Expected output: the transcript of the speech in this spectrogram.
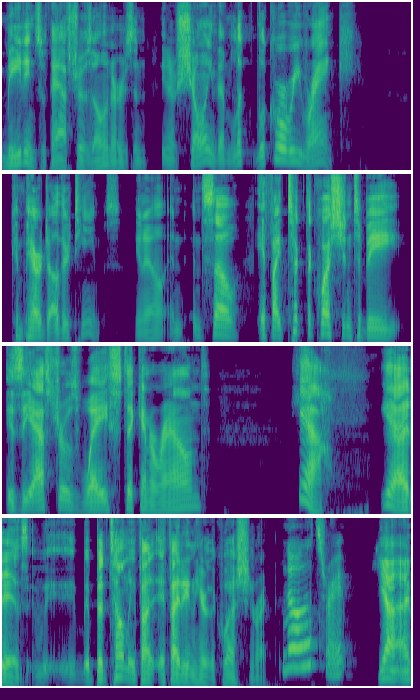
meetings with Astros owners and you know showing them look look where we rank compared to other teams, you know. And and so if I took the question to be is the Astros way sticking around? Yeah. Yeah, it is. But tell me if I if I didn't hear the question right. No, that's right. Yeah, I,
